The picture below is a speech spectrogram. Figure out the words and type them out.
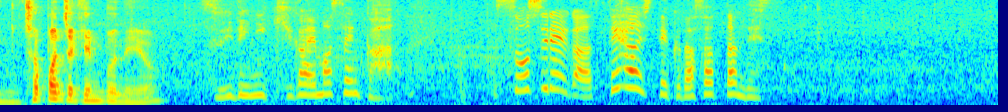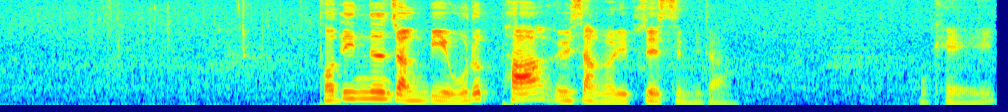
음, 첫 번째 캠프네요 ついでに着替えませんか総司令が手配してくださったんです 덧있는 장비 우르파 의상을 입수했습니다 오케이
